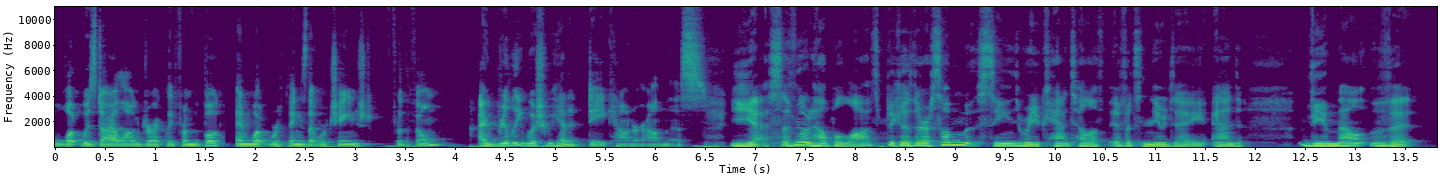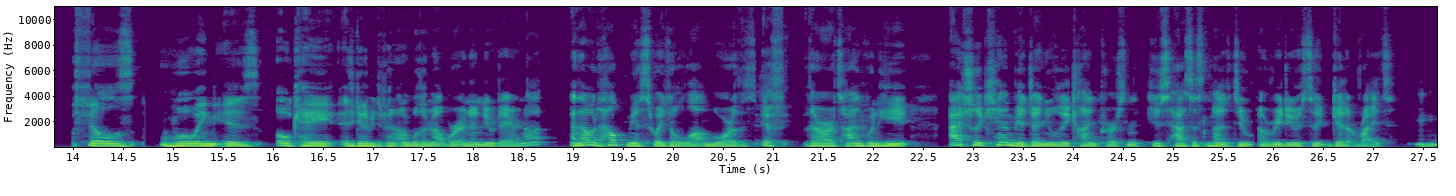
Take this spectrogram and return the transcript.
what was dialogue directly from the book and what were things that were changed for the film. I really wish we had a day counter on this. Yes, I think it would help a lot because there are some scenes where you can't tell if, if it's New Day and the amount that Phil's wooing is okay is going to be dependent on whether or not we're in a new day or not. And that would help me assuage a lot more if there are times when he actually can be a genuinely kind person. He just has to sometimes do a redo to get it right. Mm-hmm.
